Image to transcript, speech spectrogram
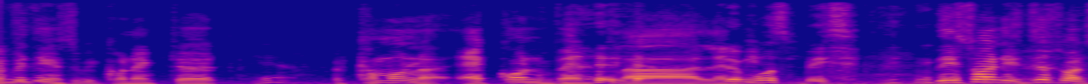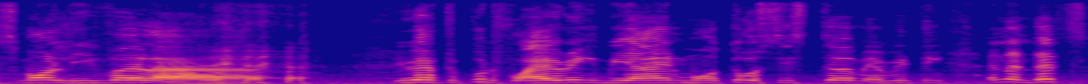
everything has to be connected Yeah. but come on lah aircon vent lah let the me most basic this one is just one small lever lah you have to put wiring behind motor system everything and then that's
